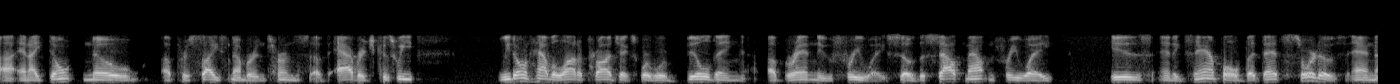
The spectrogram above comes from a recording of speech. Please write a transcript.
uh, and I don't know a precise number in terms of average because we we don't have a lot of projects where we're building a brand new freeway. So the South Mountain Freeway is an example, but that's sort of an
